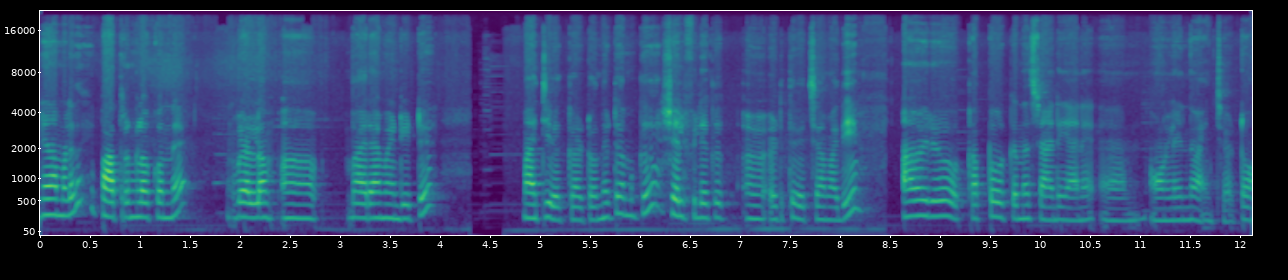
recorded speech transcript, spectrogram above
പിന്നെ നമ്മൾ പാത്രങ്ങളൊക്കെ ഒന്ന് വെള്ളം വരാൻ വേണ്ടിയിട്ട് മാറ്റി വെക്കാം കേട്ടോ എന്നിട്ട് നമുക്ക് ഷെൽഫിലേക്ക് എടുത്ത് വെച്ചാൽ മതി. ആ ഒരു കപ്പ് വെക്കുന്ന സ്റ്റാൻഡ് ഞാൻ ഓൺലൈനിൽ നിന്ന് വാങ്ങിച്ചു കേട്ടോ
